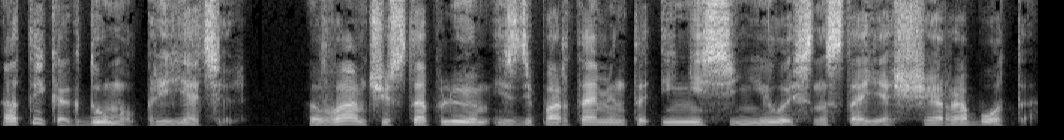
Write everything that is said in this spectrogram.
«А ты как думал, приятель? Вам, чистоплюем из департамента, и не снилась настоящая работа».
